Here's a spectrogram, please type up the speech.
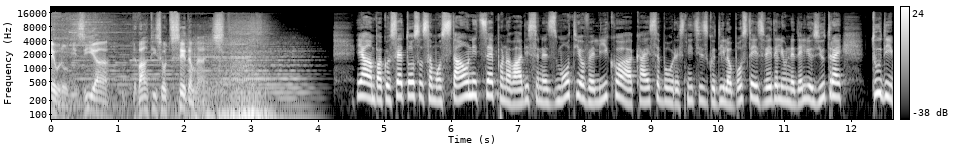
Eurovizija 2017. Ja, ampak vse to so samo stavnice, ponavadi se ne zmotijo veliko, a kaj se bo v resnici zgodilo, boste izvedeli v nedeljo zjutraj, tudi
